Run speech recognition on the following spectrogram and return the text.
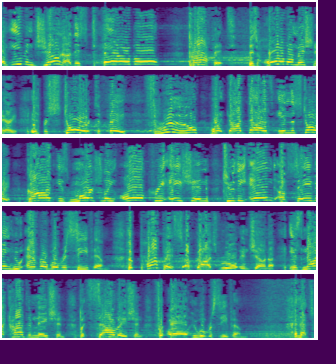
And even Jonah, this terrible prophet, this horrible missionary, is restored to faith through what God does in the story. God is marshaling all creation to the end of saving whoever will receive him. The purpose of God's rule in Jonah is not condemnation, but salvation for all who will receive him. And that's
